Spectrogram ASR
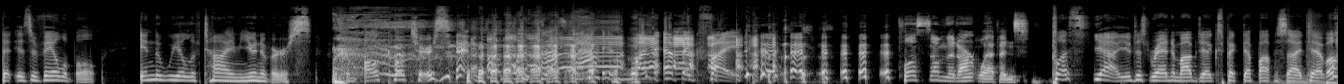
that is available in the Wheel of Time universe from all cultures in one epic fight. Plus some that aren't weapons. Plus, yeah, you just random objects picked up off a side table.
